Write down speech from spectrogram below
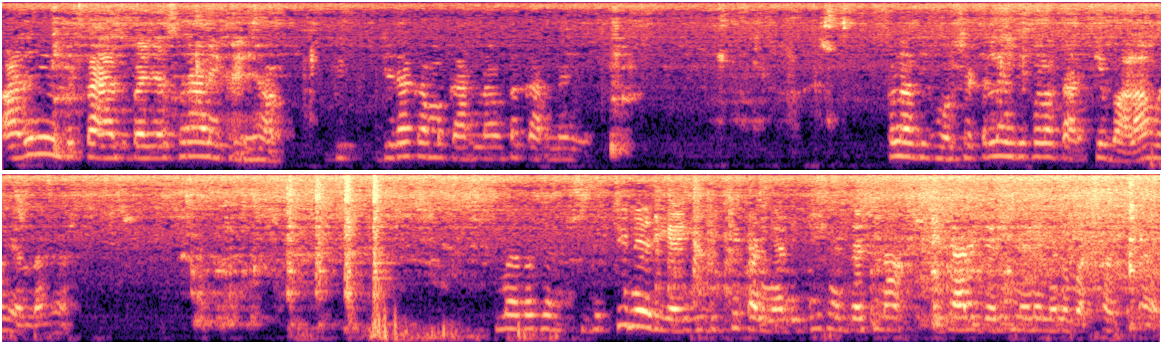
ਆਦੇ ਨਹੀਂ ਹੁੰਦੇ ਪੈਰ ਪੈ ਜਾ ਸਰਾਣੇ ਕਰਿਆ ਵੀ ਜਿਹੜਾ ਕੰਮ ਕਰਨਾ ਉਹ ਤਾਂ ਕਰਨਾ ਹੀ ਹੈ ਭਲਾ ਦੀ ਹੁਣ ਸਿੱਟ ਲੈਂਦੀ, ਭਲਾ ਤੜਕੇ ਬਾਲਾ ਹੋ ਜਾਂਦਾ ਫਿਰ। ਮੈਂ ਤਾਂ ਫਿਰ ਵਿੱਚ ਨੇਰੀ ਆਈ ਵਿੱਚ ਕਣੀਆਂ ਡਿੱਗੀ ਫਿਰ ਜਸ਼ਨਾ ਵਿਚਾਰੇ ਜਸ਼ਨੇ ਨੇ ਮੈਨੂੰ ਬੱਠਾ ਚੜਾਇਆ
